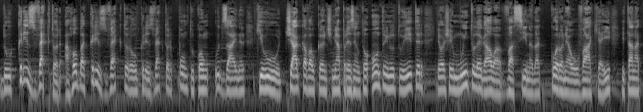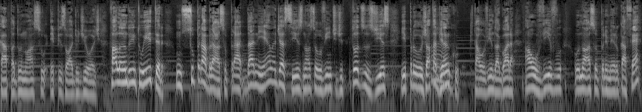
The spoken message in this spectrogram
do Chris Vector, arroba Chris Vector ou chrisvector.com, o designer que o Thiago Cavalcante me apresentou ontem no Twitter. Eu achei muito legal a vacina da Coronel Vac aí e tá na capa do nosso episódio de hoje. Falando em Twitter, um super abraço para Daniela de Assis, nosso ouvinte de todos os dias, e pro J Bianco, que está ouvindo agora ao vivo o nosso primeiro café.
